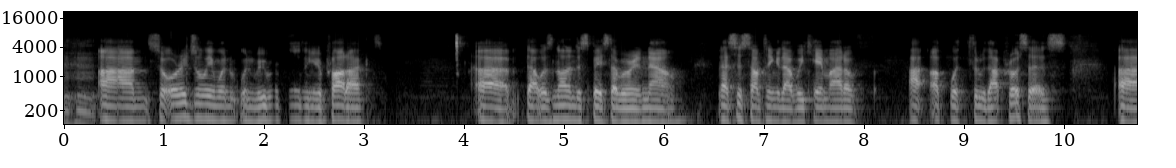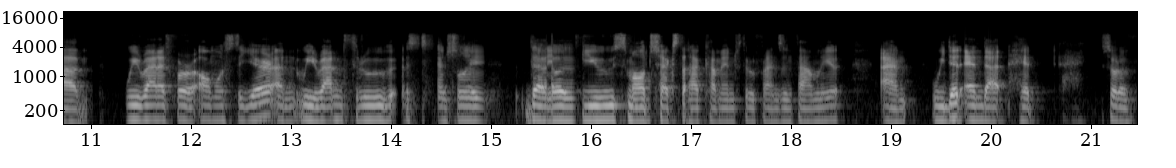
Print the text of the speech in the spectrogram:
Mm-hmm. Um, so originally, when when we were building a product uh, that was not in the space that we're in now, that's just something that we came out of up with through that process. Um, we ran it for almost a year, and we ran through essentially the few small checks that had come in through friends and family, and we did end that hit sort of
